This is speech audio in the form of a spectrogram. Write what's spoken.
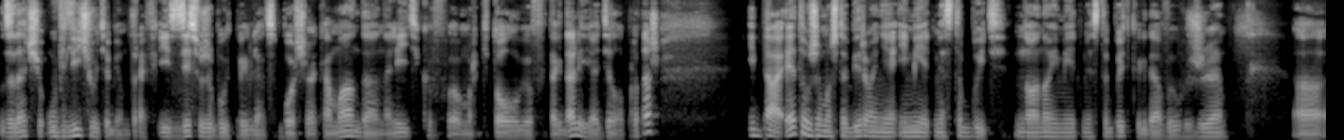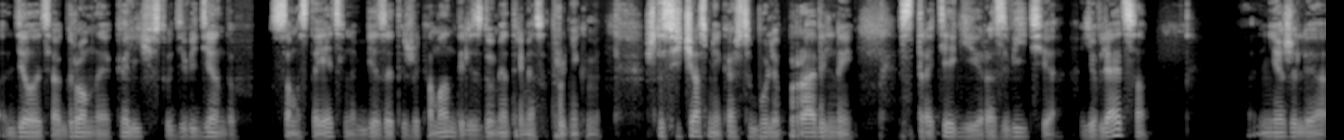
задача увеличивать объем трафика. И здесь уже будет появляться большая команда аналитиков, маркетологов и так далее, и отдела продаж, и да, это уже масштабирование имеет место быть, но оно имеет место быть, когда вы уже э, делаете огромное количество дивидендов самостоятельно, без этой же команды или с двумя-тремя сотрудниками. Что сейчас, мне кажется, более правильной стратегией развития является, нежели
